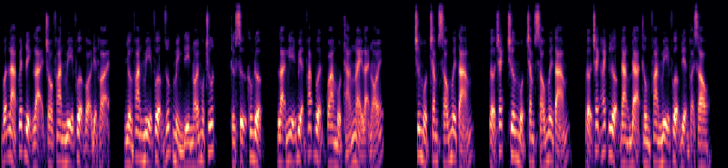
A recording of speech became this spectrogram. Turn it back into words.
vẫn là quyết định lại cho phan mỹ phượng gọi điện thoại, nhường phan mỹ phượng giúp mình đi nói một chút, thực sự không được, lại nghĩ biện pháp vượt qua một tháng này lại nói. Chương một trăm sáu mươi tám cỡ trách chương một trăm sáu mươi tám cỡ trách hách lượng đang đả thông phan mỹ phượng điện thoại sau,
